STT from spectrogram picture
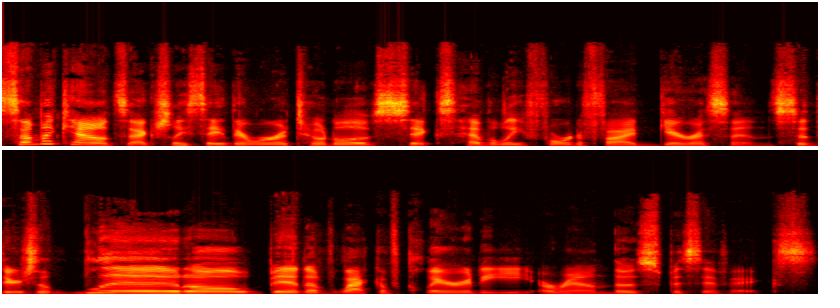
Some accounts actually say there were a total of six heavily fortified garrisons, so there's a little bit of lack of clarity around those specifics.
